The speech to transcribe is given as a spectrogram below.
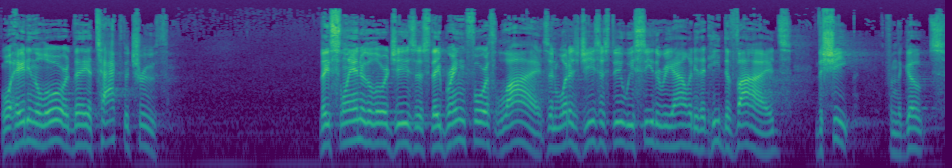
Well, hating the Lord, they attack the truth. They slander the Lord Jesus. They bring forth lies. And what does Jesus do? We see the reality that he divides the sheep from the goats.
